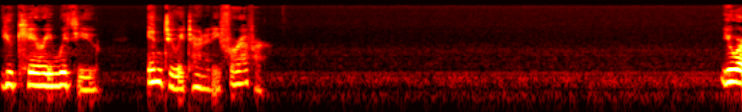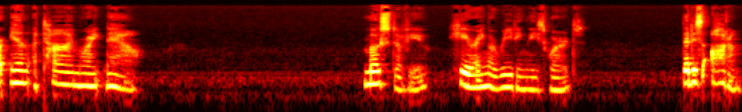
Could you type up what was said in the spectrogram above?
you carry with you into eternity forever. You are in a time right now most of you hearing or reading these words, that is autumn.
